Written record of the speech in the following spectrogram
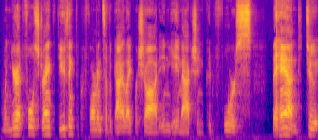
when you're at full strength, do you think the performance of a guy like Rashad in game action could force the hand to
